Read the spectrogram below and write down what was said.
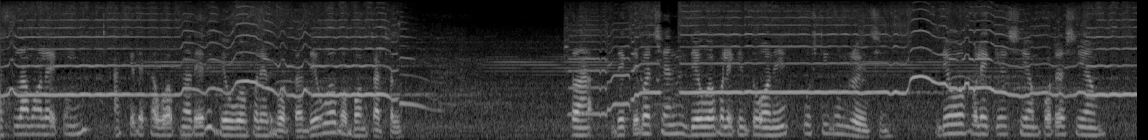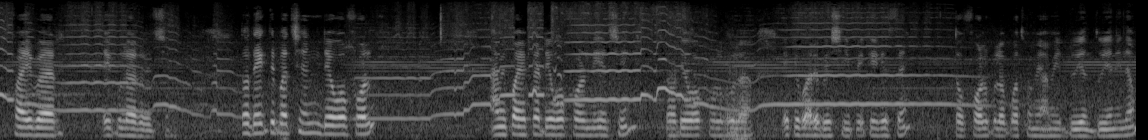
আসসালামু আলাইকুম। আজকে দেখাবো আপনাদের দেউয়া ফলের ভর্তা, দেউয়া বা বন কাঁঠাল। তা দেখতে পাচ্ছেন, দেউয়া ফলে কিন্তু অনেক পুষ্টিগুণ রয়েছে। দেউয়া ফলে ক্যালসিয়াম, পটাশিয়াম, ফাইবার এগুলো রয়েছে। তো দেখতে পাচ্ছেন দেওয়া ফল। আমি কয়েকটা দেওয়া ফল নিয়েছি। তো দেওয়া ফলগুলো একেবারে বেশি পেকে গেছে। তো ফলগুলো প্রথমে আমি ধুয়ে ধুয়ে নিলাম।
